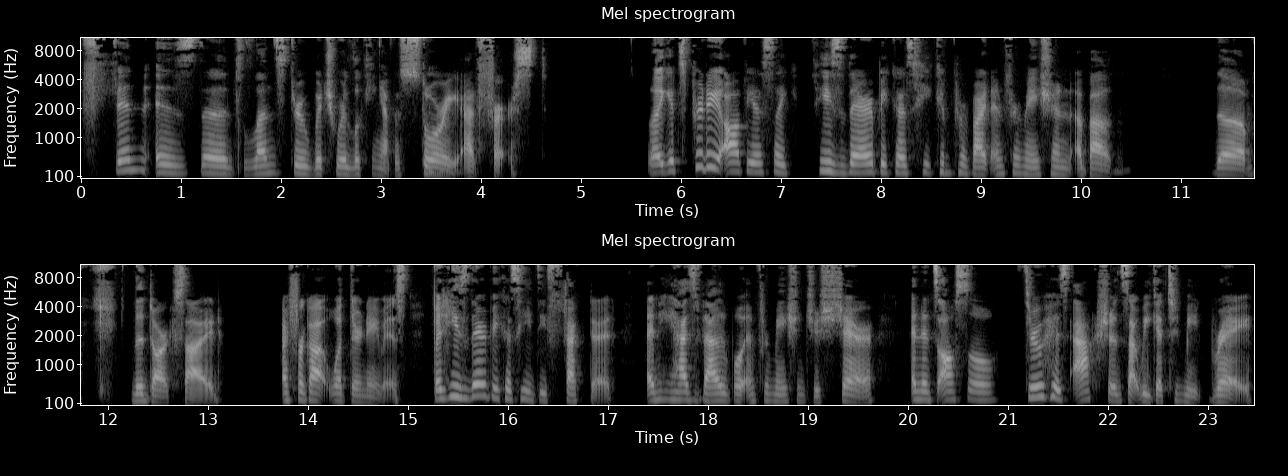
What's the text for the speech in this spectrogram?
Finn is the lens through which we're looking at the story mm-hmm. at first. Like, it's pretty obvious, like, he's there because he can provide information about the the dark side. I forgot what their name is, but he's there because he defected and he has valuable information to share. And it's also through his actions that we get to meet Rey,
